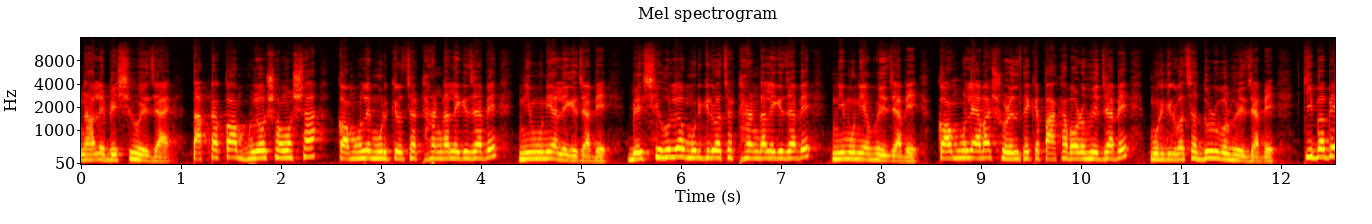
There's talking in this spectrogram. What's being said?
না হলে বেশি হয়ে যায়। তাপটা কম হলেও সমস্যা, কম হলে মুরগির বাচ্চা ঠান্ডা লেগে যাবে, নিউমোনিয়া লেগে যাবে। বেশি হলেও মুরগির বাচ্চা ঠান্ডা লেগে যাবে, নিউমোনিয়া হয়ে যাবে। কম হলে আবার শরীর থেকে পাখা বড় হয়ে যাবে, মুরগির বাচ্চা দুর্বল হয়ে যাবে। কীভাবে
